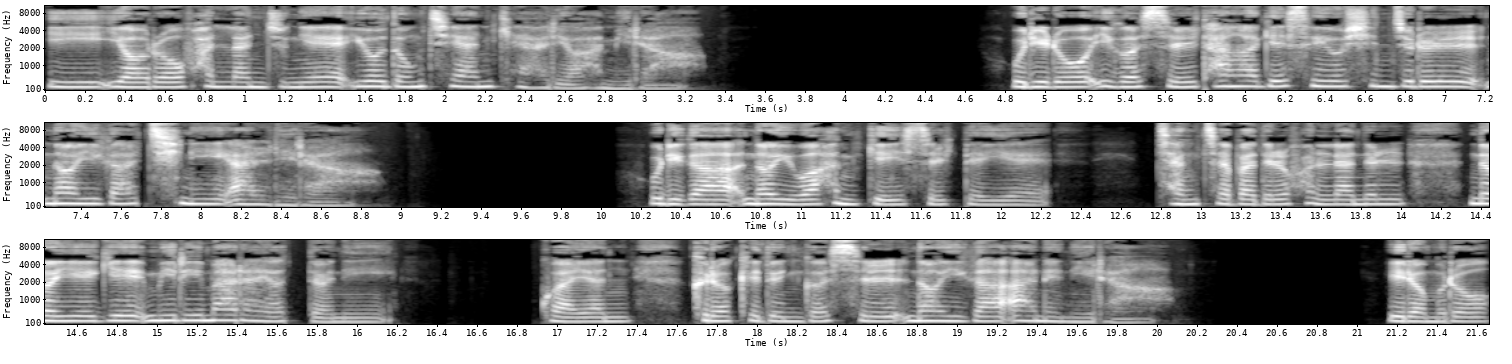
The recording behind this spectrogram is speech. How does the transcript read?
이 여러 환란 중에 요동치 않게 하려 함이라. 우리로 이것을 당하게 세우신 줄을 너희가 친히 알리라. 우리가 너희와 함께 있을 때에 장차받을 환란을 너희에게 미리 말하였더니 과연 그렇게 된 것을 너희가 아느니라. 이러므로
